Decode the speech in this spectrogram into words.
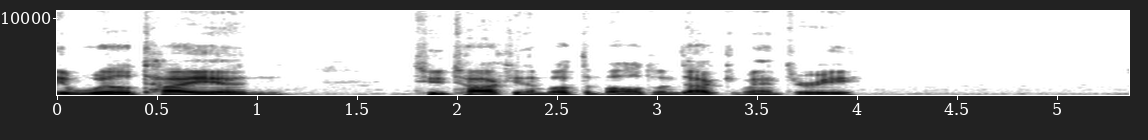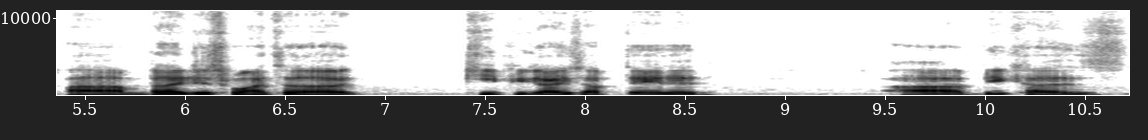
it will tie in to talking about the Baldwin documentary. Um, but I just want to keep you guys updated uh, because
